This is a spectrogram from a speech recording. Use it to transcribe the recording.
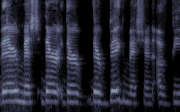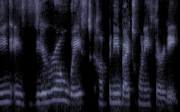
their mission, their their their big mission of being a zero waste company by 2030.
